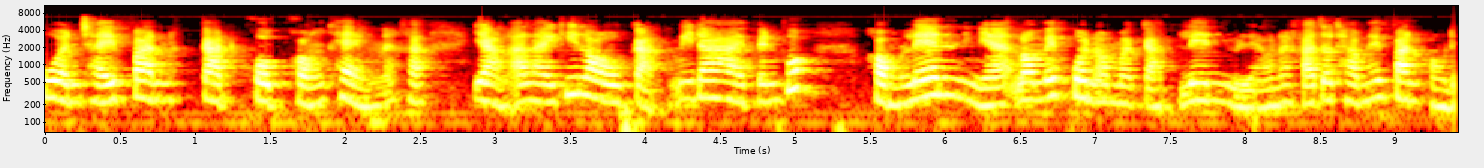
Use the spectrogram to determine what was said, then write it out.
ควรใช้ฟันกัดขบของแข็งนะคะ อย่างอะไรที่เรากัดไม่ได้ เป็นพวกของเล่นอย่างเงี้ย เราไม่ควรเอามากัดเล่นอยู่แล้วนะคะ จะทำให้ฟันของเ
